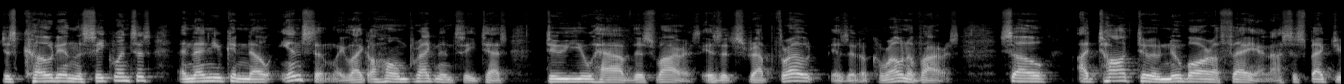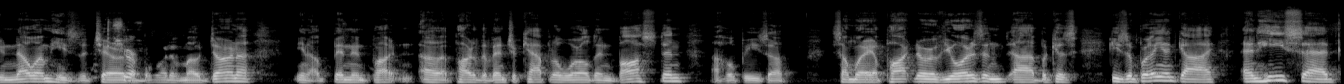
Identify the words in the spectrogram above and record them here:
Just code in the sequences, and then you can know instantly, like a home pregnancy test, do you have this virus? Is it strep throat? Is it a coronavirus? So I talked to Noubar Afeyan. I suspect you know him. He's the chair sure. of the board of Moderna. You know, been in part uh, part of the venture capital world in Boston. I hope he's a some way a partner of yours, and uh, because he's a brilliant guy. And he said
